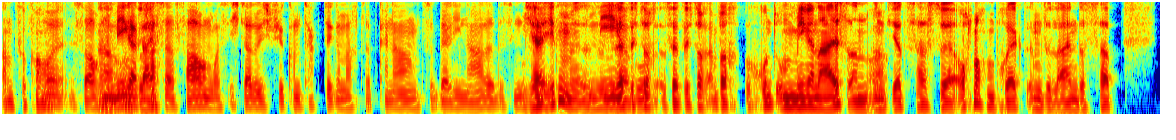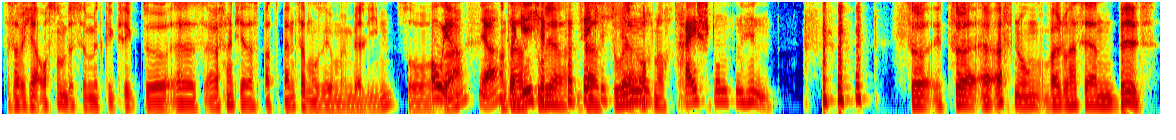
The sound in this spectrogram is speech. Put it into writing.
ranzukommen. Voll. Es war auch Ja, eine mega krasse Erfahrung, was ich dadurch für Kontakte gemacht habe. Keine Ahnung, zu Berlinale bis hin zu. Ja, eben. ist Es, es, hört sich gut. doch, es hört sich doch einfach rundum mega nice an. Ja. Und jetzt hast du ja auch noch ein Projekt in Selein. Das habe das hab ich ja auch so ein bisschen mitgekriegt. Du, äh, es eröffnet ja das Bud Spencer Museum in Berlin. So, Oh ne? ja, ja. Und da da gehe ich jetzt ja- tatsächlich ja in auch noch- drei Stunden hin. Zur, zur Eröffnung, weil du hast ja ein Bild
